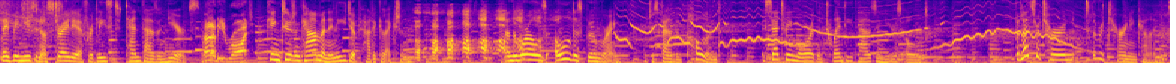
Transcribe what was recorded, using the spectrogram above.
They've been used in Australia for at least 10,000 years. That'll be right. King Tutankhamun in Egypt had a collection. and the world's oldest boomerang, which was found in Poland, is said to be more than 20,000 years old. But let's return to the returning kind.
